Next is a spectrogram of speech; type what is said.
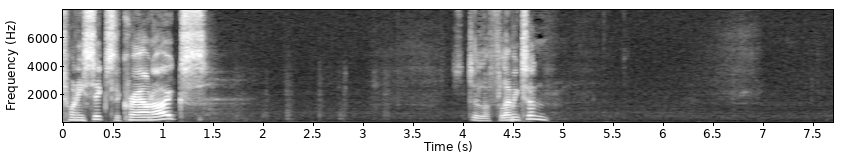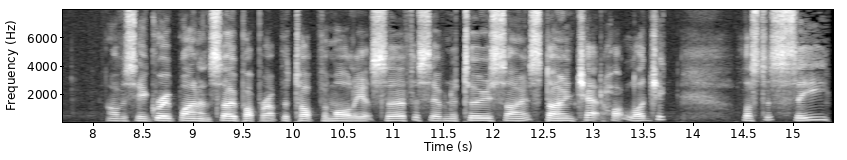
26, the Crown Oaks. Still a Flemington. Obviously a Group 1 and Soap Opera up the top for Morley at Surface. 7 to 2, Stone Chat, Hot Logic. Lost at Sea.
